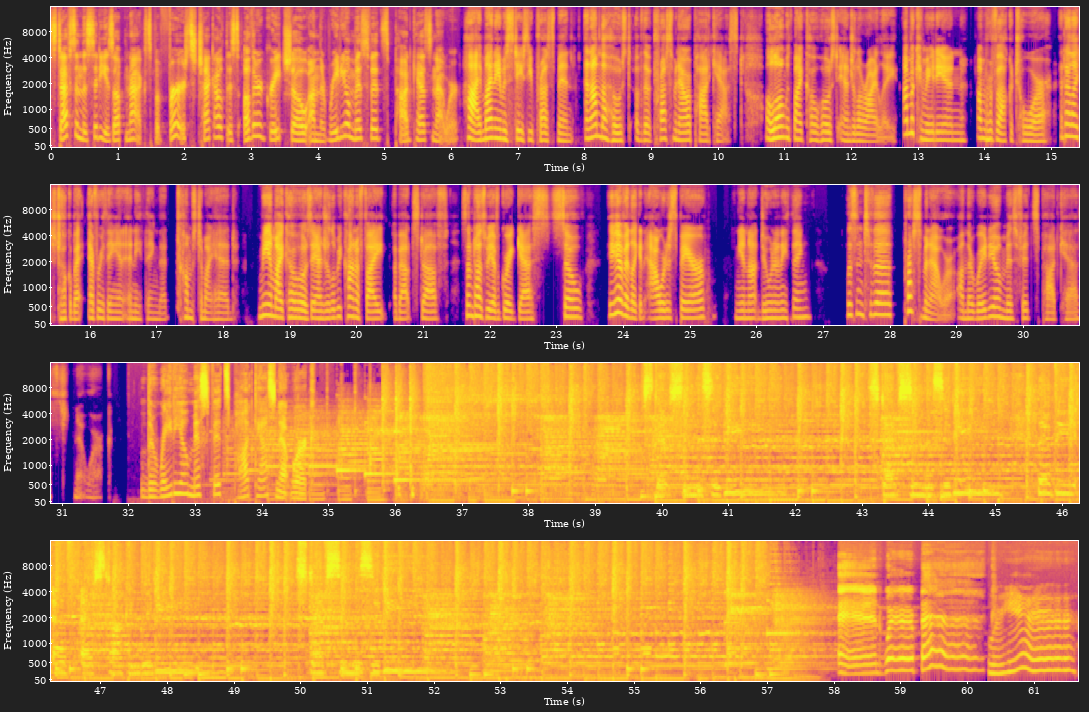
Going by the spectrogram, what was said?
Steph's in the City is up next, but first, check out this other great show on the Radio Misfits Podcast Network. Hi, my name is Stacey Pressman, and I'm the host of the Pressman Hour podcast, along with my co host, Angela Riley. I'm a comedian, I'm a provocateur, and I like to talk about everything and anything that comes to my head. Me and my co host, Angela, we kind of fight about stuff. Sometimes we have great guests. So if you have like an hour to spare and you're not doing anything, listen to the Pressman Hour on the Radio Misfits Podcast Network. The Radio Misfits Podcast Network. Steph's in the city. Steph's in the city. They're BFFs talking gritty. Steph's in the city. And we're back. We're here.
